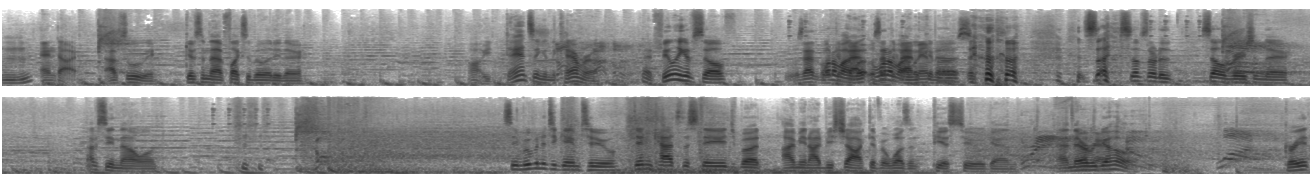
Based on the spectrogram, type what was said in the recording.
Mm-hmm. and die. Absolutely. Gives him that flexibility there. Oh, he's dancing in the camera. Man, feeling himself. Was that What like am I, was what that am I looking pose? at? So- Some sort of celebration there. I've seen that one. See, moving into game two, didn't catch the stage, but I mean, I'd be shocked if it wasn't PS2 again. And there we go. Great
